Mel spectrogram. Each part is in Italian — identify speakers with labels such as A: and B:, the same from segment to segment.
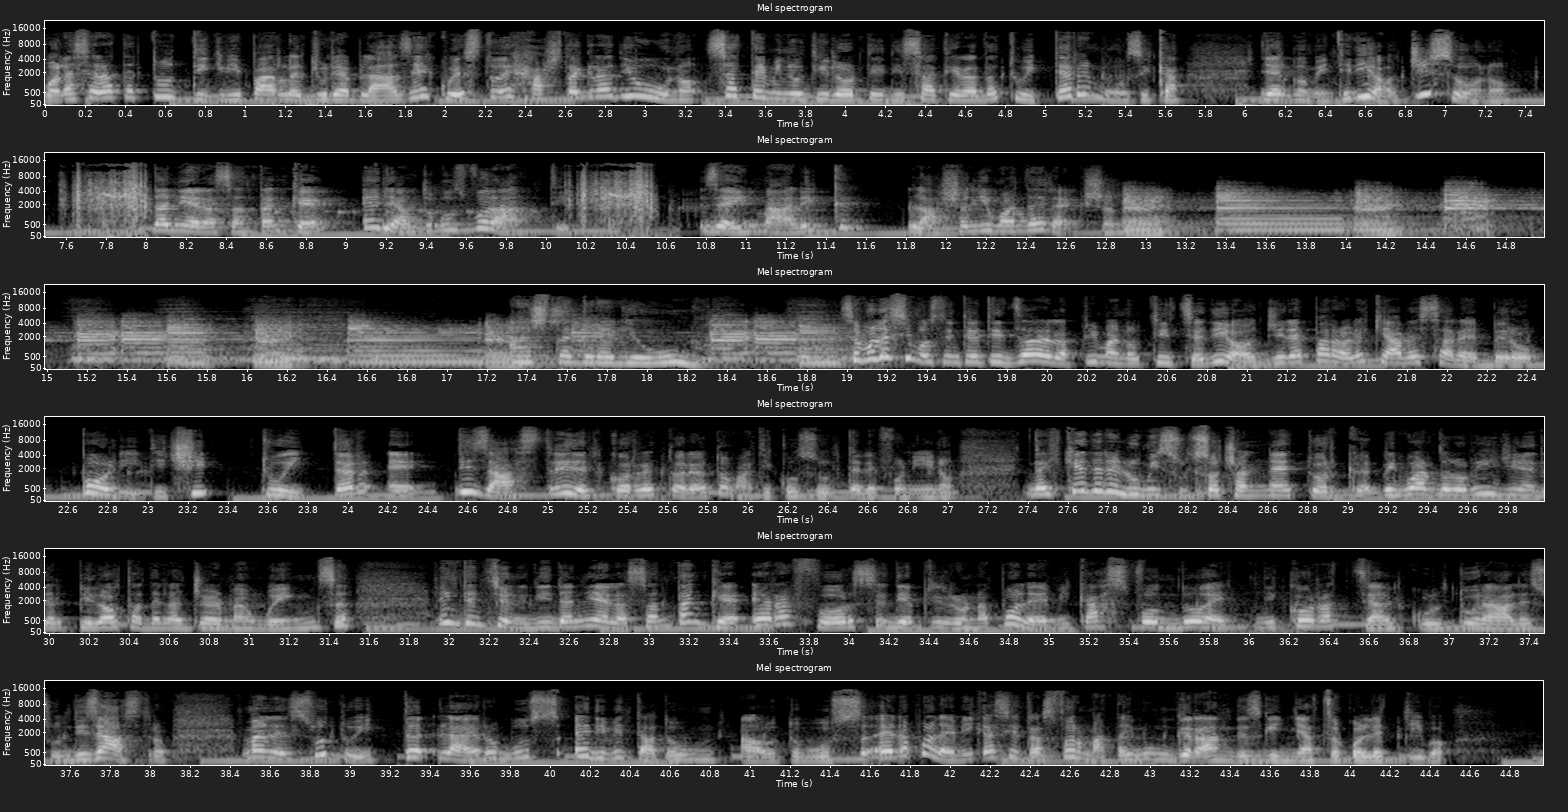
A: Buonasera a tutti, vi parla Giulia Blasi e questo è Hashtag Radio 1, 7 minuti lordi di satira da Twitter e musica. Gli argomenti di oggi sono Daniela Santanché e gli autobus volanti. Zayn Malik lascia gli One Direction.
B: Hashtag Radio 1
A: se volessimo sintetizzare la prima notizia di oggi, le parole chiave sarebbero politici, Twitter e disastri del correttore automatico sul telefonino. Nel chiedere lumi sul social network riguardo l'origine del pilota della German Wings, l'intenzione di Daniela Santanché era forse di aprire una polemica a sfondo etnico, razziale, culturale sul disastro, ma nel suo tweet l'aerobus è diventato un autobus e la polemica si è trasformata in un grande sghignazzo collettivo.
